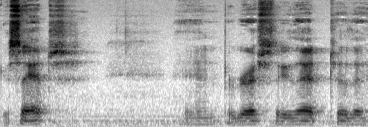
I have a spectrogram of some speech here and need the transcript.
cassettes, and progressed through that to the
